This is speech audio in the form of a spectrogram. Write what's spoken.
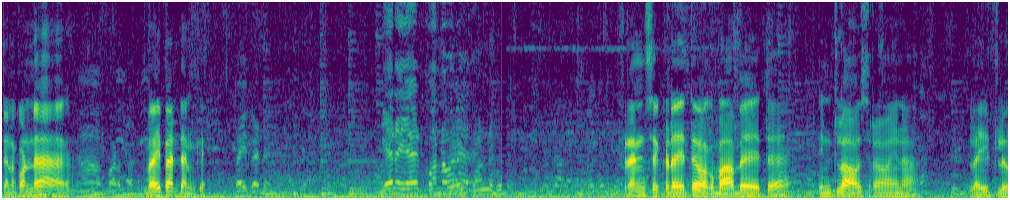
తినకుండా భయపెట్టడానికి. ఫ్రెండ్స్ ఇక్కడైతే ఒక బాబాయ్ అయితే ఇంట్లో అవసరమైన లైట్లు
